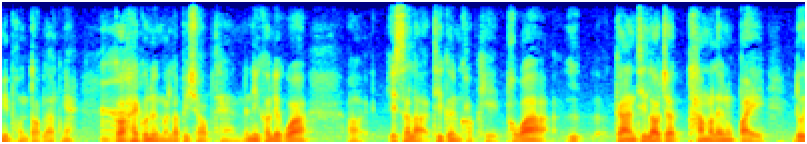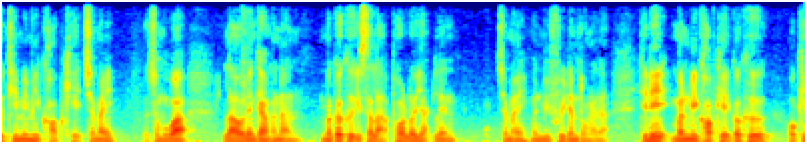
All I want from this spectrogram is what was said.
มีผลตอบรับไงอ่าก็ให้คนอื่นมารับผิดชอบแทนอันนี้เขาเรียกว่าเอ่ออิสระที่เกินขอบเขต เพราะว่าการที่เราจะทำอะไรลงไป โดยที่ไม่มีขอบเขตใช่ไหมสมมุติว่าเราเล่นการพนันมันก็คืออิสระเพราะเราอยากเล่น ใช่ไหมมันมีฟรีด o m ตรงนั้นอะทีนี้มันมีขอบเขตก็คือโอเค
